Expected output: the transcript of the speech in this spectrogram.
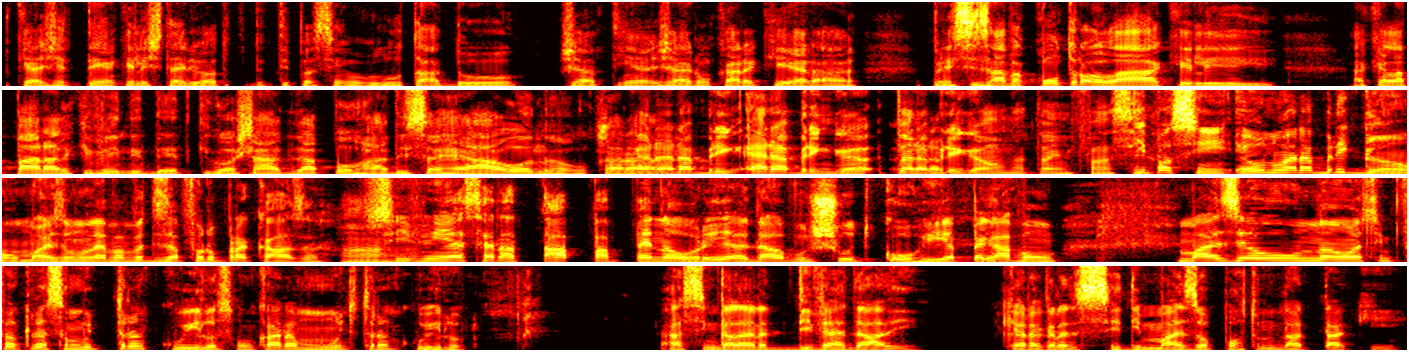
Porque a gente tem aquele estereótipo de tipo assim, o lutador já, tinha, já era um cara que era. Precisava controlar aquele. Aquela parada que vem de dentro, que gostava de dar porrada. Isso é real ou não? O cara. Cara, era, brig... era brigão. Tu era... Era- brigão na tua infância? tipo assim, eu não era brigão, mas eu não levava desaforo pra casa. Aham. Se viesse, era tapa, pé na orelha, dava um chute, corria, pegava um. Mas eu não, eu sempre fui uma criança muito tranquila, eu sou um cara muito tranquilo. Assim, galera, de verdade, quero agradecer demais a oportunidade de estar aqui.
